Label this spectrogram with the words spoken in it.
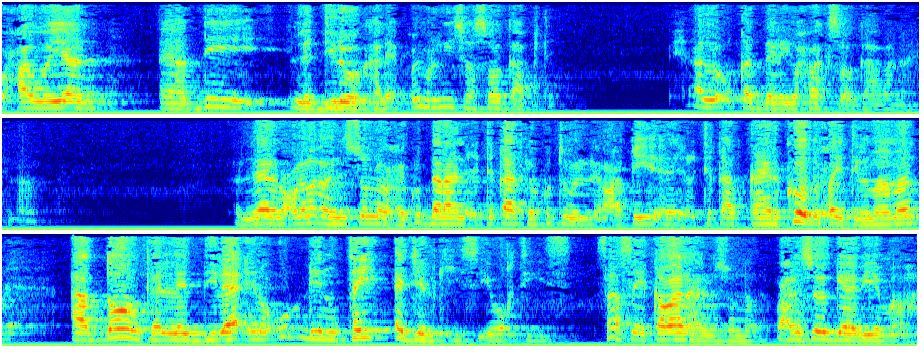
waxaa weeyaan haddii la diloo kale cumrigiisa waa soo gaabtay. Alla u qadaray waxbaa ka soo gaabanaya walidalika culamada ahli sunna waxay ku daraan ictiqaadka kutub ictiqaad qaarkood waxay tilmaamaan addoonka la dilaa inuu u dhintay ajalkiisa iyo waqtigiisa. Saasay qabaan ahlu sunnada wax la soo gaabiye ma aha.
